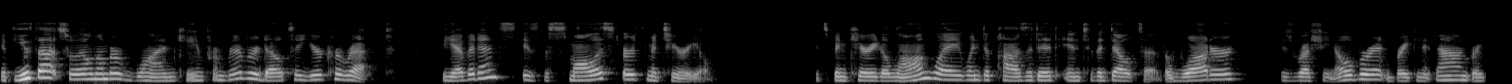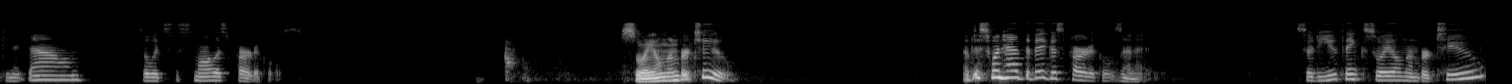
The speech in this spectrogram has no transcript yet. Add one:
If you thought soil number one came from river delta, you're correct. The evidence is the smallest earth material. It's been carried a long way when deposited into the delta. The water is rushing over it and breaking it down, breaking it down. So it's the smallest particles. Soil number two. Now this one had the biggest particles in it. So do you think soil number two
